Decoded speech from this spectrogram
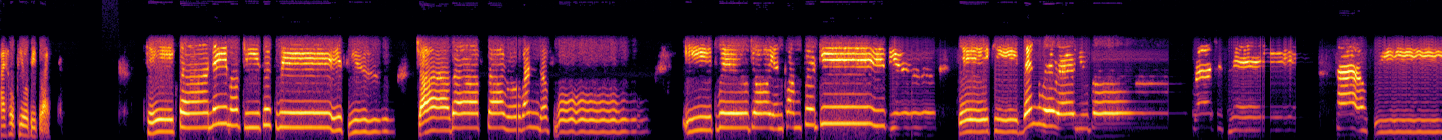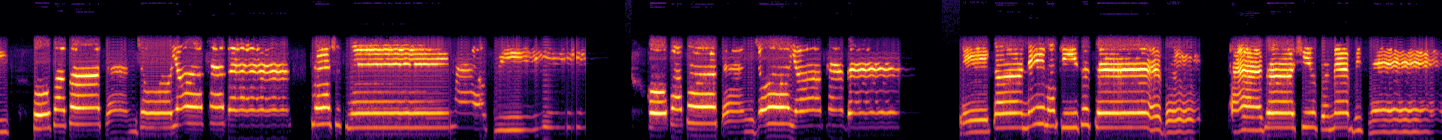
I hope you will be blessed. Take the name of Jesus with you, child of sorrow and of woe. It will joy and comfort give you. Take it then wherever you go. Precious name, how sweet hope of earth and joy of heaven. Precious name, how sweet. Hope of earth and joy of heaven. Take the name of Jesus ever as a shield from every snare.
